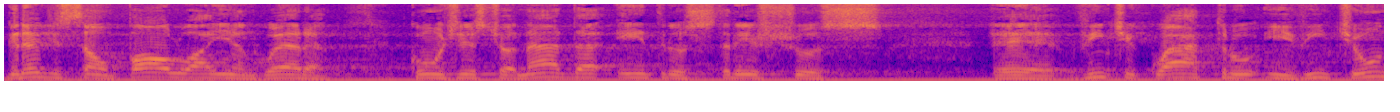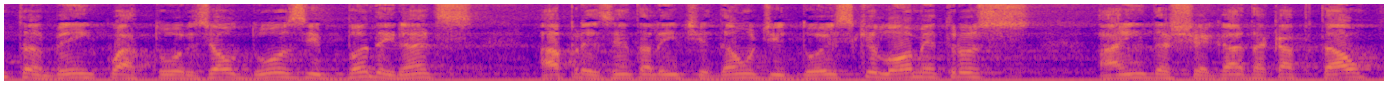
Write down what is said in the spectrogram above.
Grande São Paulo, Anhanguera congestionada entre os trechos eh, 24 e 21, também 14 ao 12. Bandeirantes apresenta lentidão de 2 quilômetros, ainda chegada à capital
